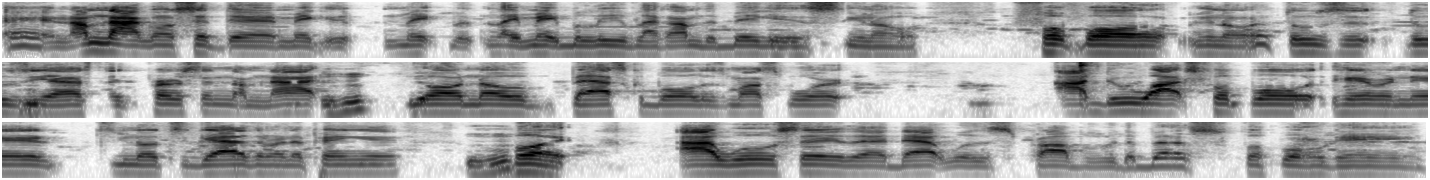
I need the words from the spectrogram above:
and I'm not gonna sit there and make it make like make believe like I'm the biggest, you know, football, you know, enthusiastic person. I'm not. Mhm. You all know basketball is my sport. I do watch football here and there, you know, to gather an opinion. Mhm. But I will say that that was probably the best football game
